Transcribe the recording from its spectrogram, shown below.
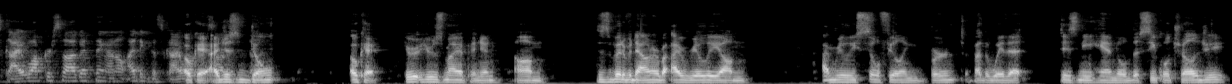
Skywalker saga thing. I don't. I think the Skywalker. okay. I just don't. Okay, here, here's my opinion. Um, this is a bit of a downer, but I really um, I'm really still feeling burnt by the way that Disney handled the sequel trilogy.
